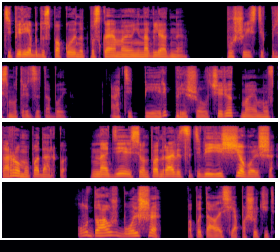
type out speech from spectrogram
Теперь я буду спокоен, отпуская мою ненаглядную. Пушистик присмотрит за тобой. А теперь пришел черед моему второму подарку. Надеюсь, он понравится тебе еще больше». «Куда уж больше», — попыталась я пошутить.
